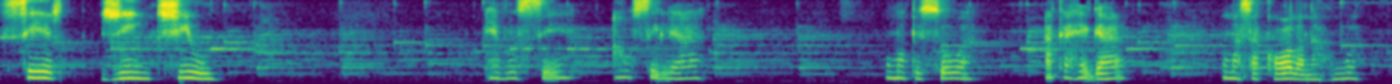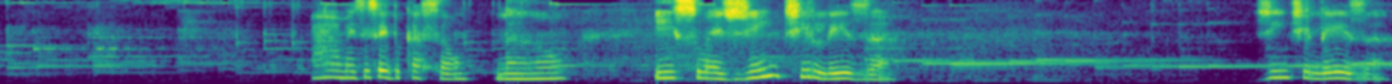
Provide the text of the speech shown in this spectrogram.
Ser gentil é você auxiliar uma pessoa a carregar uma sacola na rua. Ah, mas isso é educação. Não, isso é gentileza. Gentileza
